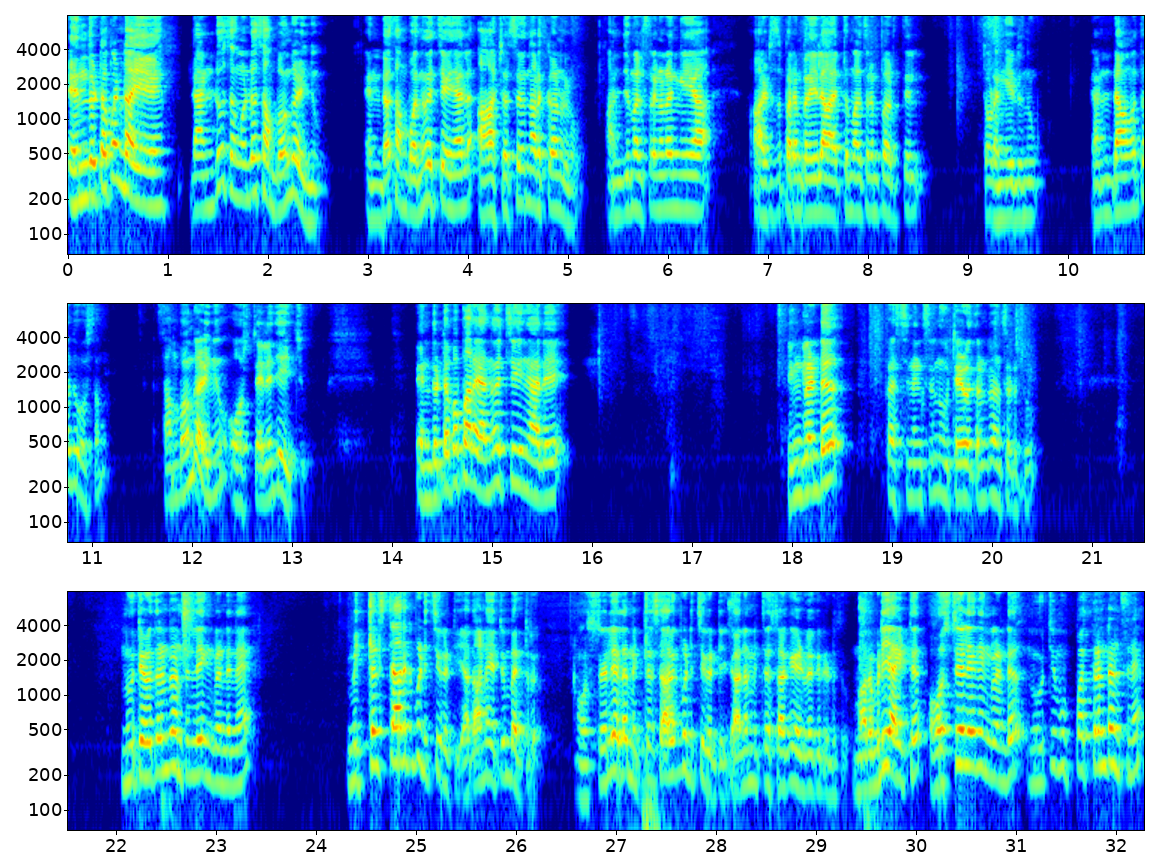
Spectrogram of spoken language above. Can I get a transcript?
എന്തുട്ടപ്പം ഉണ്ടായേ രണ്ടു ദിവസം കൊണ്ട് സംഭവം കഴിഞ്ഞു. എന്താ സംഭവം എന്ന് വെച്ച് കഴിഞ്ഞാൽ ആഷസ് നടക്കുകയാണല്ലോ അഞ്ച് മത്സരങ്ങൾ അടങ്ങിയ ആഷസ് പരമ്പരയിൽ ആദ്യത്തെ മത്സരം പെർത്തിൽ തുടങ്ങിയിരുന്നു. രണ്ടാമത്തെ ദിവസം സംഭവം കഴിഞ്ഞു ഓസ്ട്രേലിയ ജയിച്ചു. എന്തിട്ടപ്പോൾ പറയാമെന്ന് വെച്ച് കഴിഞ്ഞാൽ ഇംഗ്ലണ്ട് ഫസ്റ്റ് ഇന്നിങ്സിൽ നൂറ്റി എഴുപത്തിരണ്ട് റൺസ് എടുത്തു. നൂറ്റി എഴുപത്തിരണ്ട് റൺസിൽ ഇംഗ്ലണ്ടിനെ മിച്ചൽ സ്റ്റാർക്ക് പിടിച്ചു കിട്ടി. അതാണ് ഏറ്റവും ബെറ്റർ ഓസ്ട്രേലിയ അല്ല മിച്ചൽ സ്റ്റാർക്ക് പിടിച്ചു കിട്ടി. കാരണം മിച്ചൽ സ്റ്റാർക്ക് ഏഴ് വിക്കറ്റ് എടുത്തു. മറുപടി ആയിട്ട് ഓസ്ട്രേലിയൻ ഇംഗ്ലണ്ട് നൂറ്റി മുപ്പത്തിരണ്ട് റൺസിനെ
